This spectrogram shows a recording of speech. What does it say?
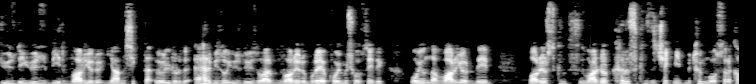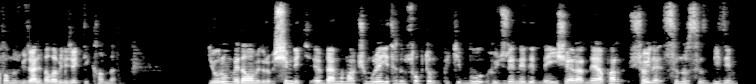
%100 bir Warrior'u yanlışlıkla öldürdü. Eğer biz o %100 var, Warrior'u buraya koymuş olsaydık oyunda Warrior deyip Warrior sıkıntısı, Warrior kanı sıkıntısı çekmeyip bütün bosslara kafamız güzel dalabilecektik kanla. Diyorum ve devam ediyorum. Şimdi e, ben bu mahkumu buraya getirdim soktum. Peki bu hücre nedir? Ne işe yarar? Ne yapar? Şöyle sınırsız bizim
